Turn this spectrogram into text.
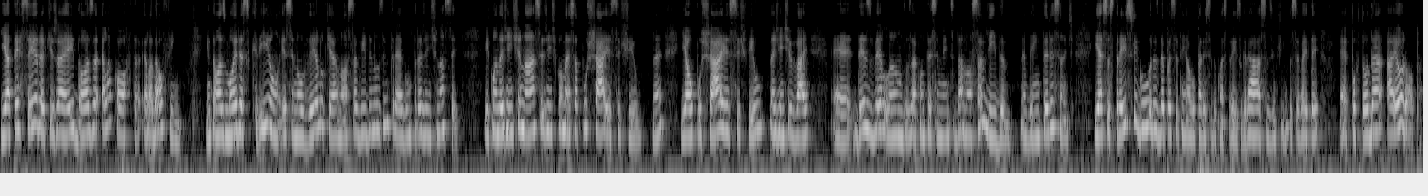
e a terceira, que já é idosa, ela corta, ela dá o fim. Então as moiras criam esse novelo que é a nossa vida e nos entregam para a gente nascer. E quando a gente nasce, a gente começa a puxar esse fio, né? E ao puxar esse fio, a gente vai é, desvelando os acontecimentos da nossa vida. É bem interessante. E essas três figuras, depois você tem algo parecido com as três graças, enfim, você vai ter é, por toda a Europa,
